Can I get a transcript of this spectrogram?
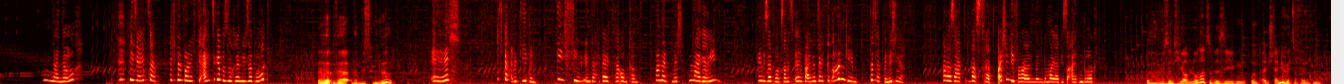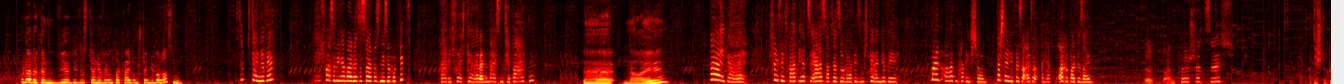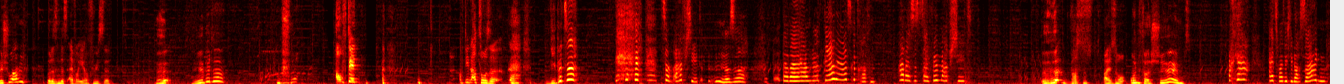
Nano? Wie seltsam. Ich bin wohl nicht die einzige Besucherin dieser Burg. Äh, wer, wer bist denn du? Ich? Ich bin eine Diebin, die viel in der Welt herumkommt. Man nennt mich Nagerin. In dieser Burg soll es irgendwo einen seltenen Orden geben. Deshalb bin ich hier. Aber sagt, was treibt euch in die verfallenen Gemäuer dieser alten Burg? Äh, wir sind hier, um Lora zu besiegen und ein Sternjuwel zu finden. Und leider können wir dieses Sternjuwel unter keinen Umständen überlassen. Sternjuwel? Ich wusste nicht einmal, dass es so etwas in dieser Burg gibt. Habe ich vielleicht gerade einen heißen Tipp erhalten? Äh, nein. Ah, egal. Ich Schließlich wart ihr zuerst auf der Suche nach diesem Sternjuwel. Mein Orden habe ich schon. Das Sternjuwel soll also eure Beute sein. Äh, danke, schätze ich. Hat die Stöckelschuhe an? Oder sind das einfach ihre Füße? Hä? Wie bitte? Auf den... Auf die Latzhose. Wie bitte? Zum Abschied. Nur so. Dabei haben wir uns gerade erst getroffen. Aber es ist Zeit für den Abschied. Äh, Was ist also unverschämt? Ach ja, als wollte ich dir doch sagen.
